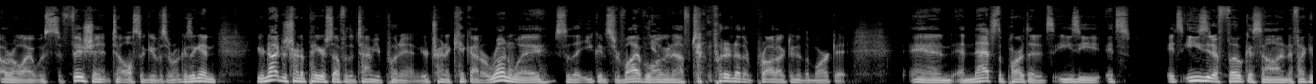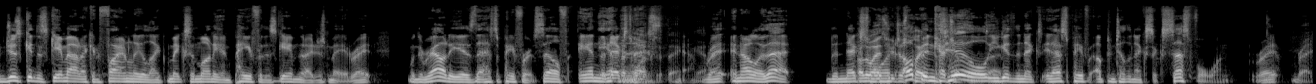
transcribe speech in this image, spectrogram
ROI was sufficient to also give us a run. Because again, you're not just trying to pay yourself for the time you put in. You're trying to kick out a runway so that you can survive long enough to put another product into the market. And and that's the part that it's easy. It's it's easy to focus on if I can just get this game out, I can finally like make some money and pay for this game that I just made, right? When the reality is that has to pay for itself and the And next the one, thing, yeah. right? And not only that, the next Otherwise, one you're just up playing up until you get the next, it has to pay for up until the next successful one, right? Right.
